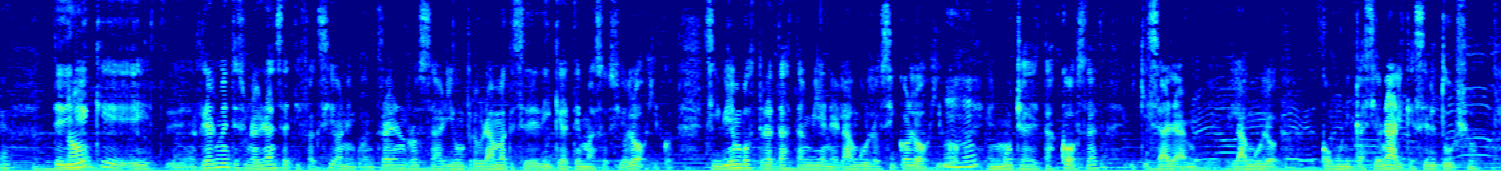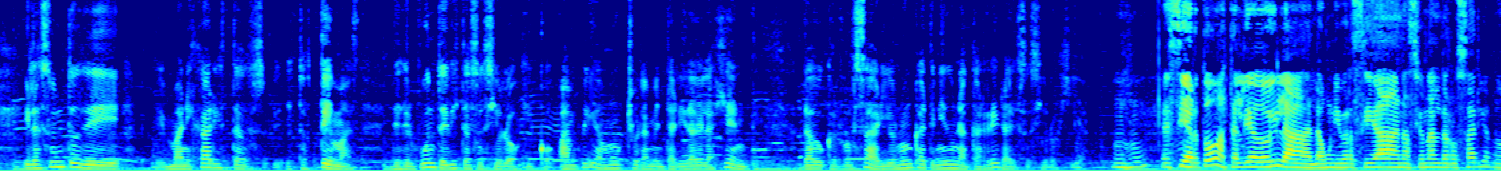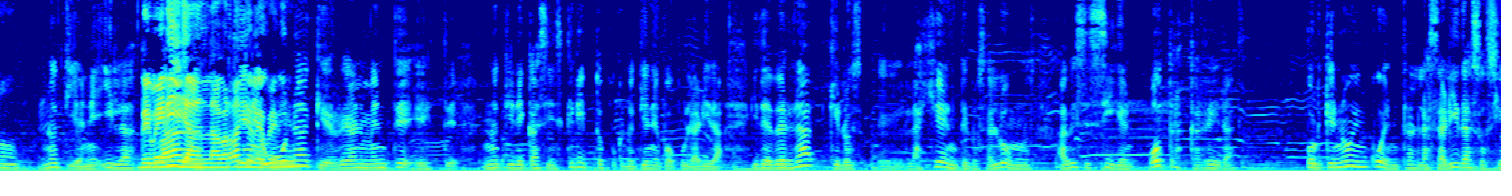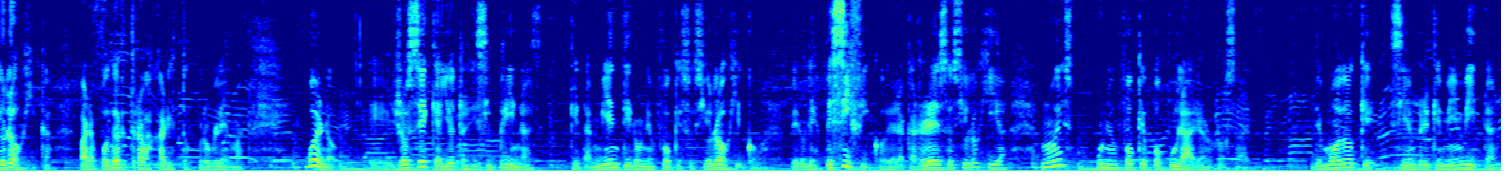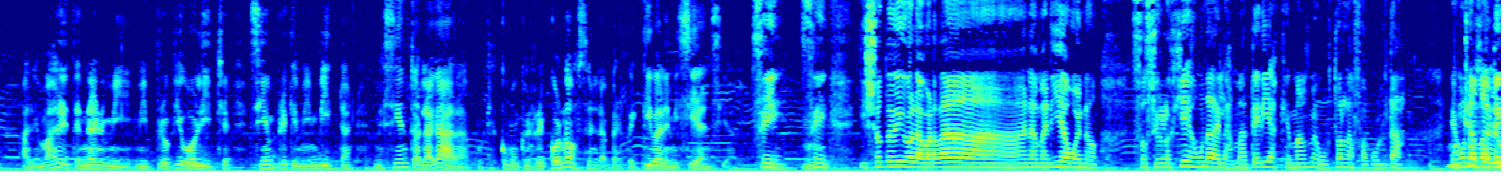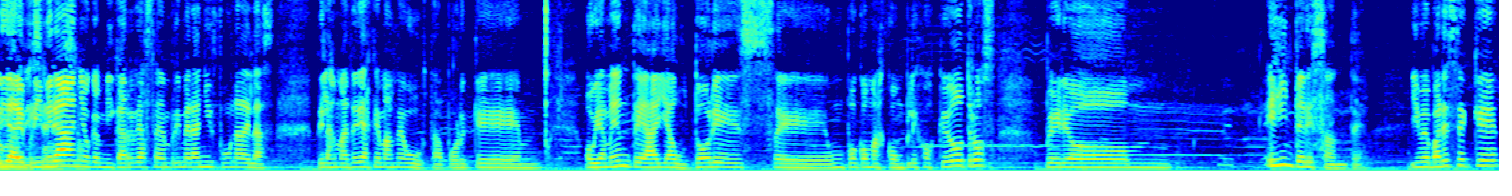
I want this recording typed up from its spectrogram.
Te ¿no? diré que este, realmente es una gran satisfacción encontrar en Rosario un programa que se dedique a temas sociológicos. Si bien vos tratás también el ángulo psicológico en muchas de estas cosas, y quizá la- el ángulo comunicacional, que es el tuyo, el asunto de eh, manejar estos, estos temas desde el punto de vista sociológico amplía mucho la mentalidad de la gente, dado que Rosario nunca ha tenido una carrera de sociología. Es cierto, hasta el día de hoy la, la Universidad Nacional de Rosario no... No tiene, y las Deberían, la verdad que deberían. una que realmente este, no tiene casi inscriptos porque no tiene popularidad. Y de verdad que los, eh, la gente, los alumnos, a veces siguen otras carreras porque no encuentran la salida sociológica para poder trabajar estos problemas. Bueno, yo sé que hay otras disciplinas que también tienen un enfoque sociológico, pero el específico de la carrera de sociología no es un enfoque popular en Rosario. De modo que siempre que me invitan, además de tener mi, mi propio boliche, siempre que me invitan, me siento halagada, porque es como que reconocen la perspectiva de mi ciencia. Sí, sí. Y yo te digo la verdad, Ana María, bueno, sociología es una de las materias que más me gustó en la facultad. Es una materia de primer eso. año, que en mi carrera está en primer año y fue una de las, de las materias que más me gusta, porque obviamente hay autores eh, un poco más complejos que otros, pero mm, es interesante. Y me parece que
